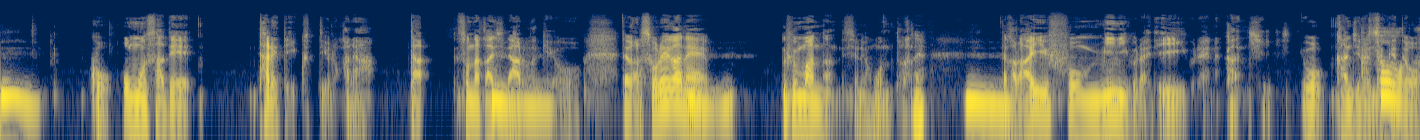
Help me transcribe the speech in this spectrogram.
うん。こう、重さで垂れていくっていうのかな。だ、そんな感じになるわけよ。だからそれがね、不満なんですよね、本当はね。うん。だから iPhone mini ぐらいでいいぐらいな感じを感じるんだけそど、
